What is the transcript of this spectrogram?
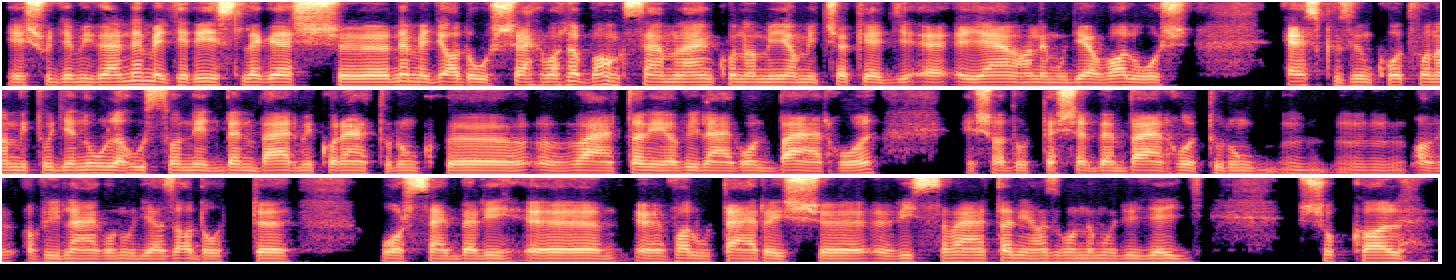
és ugye mivel nem egy részleges, nem egy adósság van a bankszámlánkon, ami, ami csak egy, egy jel, hanem ugye a valós eszközünk ott van, amit ugye 0-24-ben bármikor át tudunk váltani a világon bárhol, és adott esetben bárhol tudunk a világon ugye az adott országbeli valutára is visszaváltani. Azt gondolom, hogy ugye egy sokkal,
